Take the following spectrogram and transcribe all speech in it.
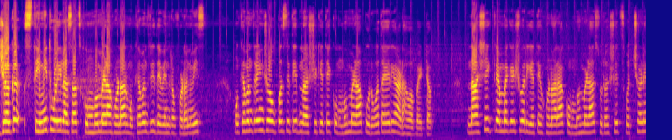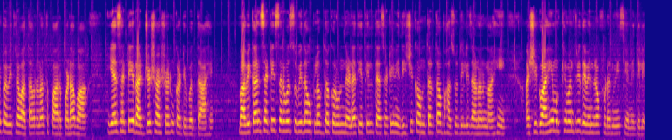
जग स्थिमित होईल असाच कुंभमेळा होणार मुख्यमंत्री देवेंद्र फडणवीस. मुख्यमंत्र्यांच्या उपस्थितीत नाशिक येथे कुंभमेळा पूर्वतयारी आढावा बैठक. नाशिक त्र्यंबकेश्वर येथे होणारा कुंभमेळा सुरक्षित स्वच्छ आणि पवित्र वातावरणात पार पडावा यासाठी राज्य शासन कटिबद्ध आहे. भाविकांसाठी सर्व सुविधा उपलब्ध करून देण्यात येतील त्यासाठी निधीची कमतरता भासू दिली जाणार नाही अशी ग्वाही मुख्यमंत्री देवेंद्र फडणवीस यांनी दिली.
